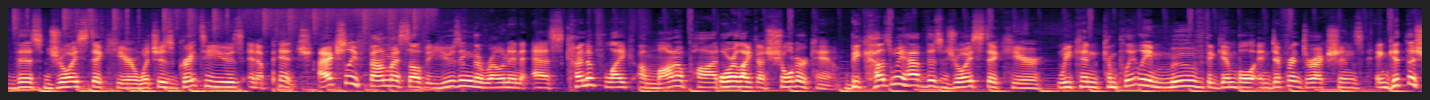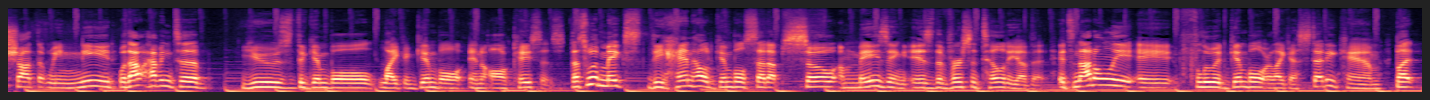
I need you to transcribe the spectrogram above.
this joystick here, which is great to use in a pinch. I actually found myself using the Ronin S kind of like a monopod or like a shoulder cam. Because we have this joystick here, we can completely move the gimbal in different directions and get the shot that we need without having to use the gimbal like a gimbal in all cases. That's what makes the handheld gimbal setup so amazing is the versatility of it. It's not only a fluid gimbal or like a Steadicam, but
